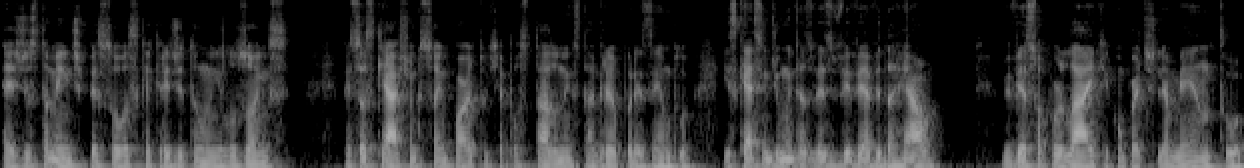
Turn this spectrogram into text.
é justamente pessoas que acreditam em ilusões. Pessoas que acham que só importa o que é postado no Instagram, por exemplo, e esquecem de muitas vezes viver a vida real. Viver só por like, compartilhamento,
